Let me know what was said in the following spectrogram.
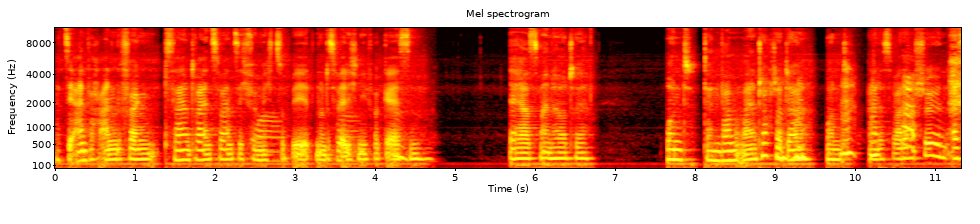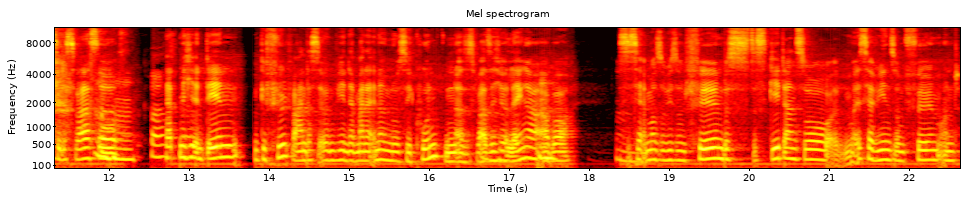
Hat sie einfach angefangen, Psalm 23 für wow. mich zu beten und das werde ich nie vergessen. Der Herr ist mein Hirte. Und dann war meine Tochter da mhm. und alles war dann schön. Also das war so, mhm. hat mich in den, gefühlt waren das irgendwie in meiner Erinnerung nur Sekunden. Also es war sicher länger, mhm. aber es ist ja immer so wie so ein Film. Das, das geht dann so, man ist ja wie in so einem Film. Und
